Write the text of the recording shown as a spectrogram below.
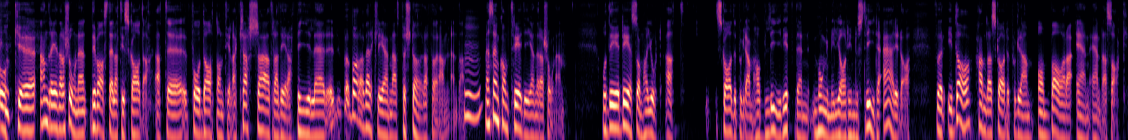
Och eh, andra generationen, det var att ställa till skada. Att eh, få datorn till att krascha, att radera filer, eh, bara verkligen att förstöra för användaren. Mm. Men sen kom tredje generationen. Och det är det som har gjort att skadeprogram har blivit den mångmiljardindustri det är idag. För idag handlar skadeprogram om bara en enda sak.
